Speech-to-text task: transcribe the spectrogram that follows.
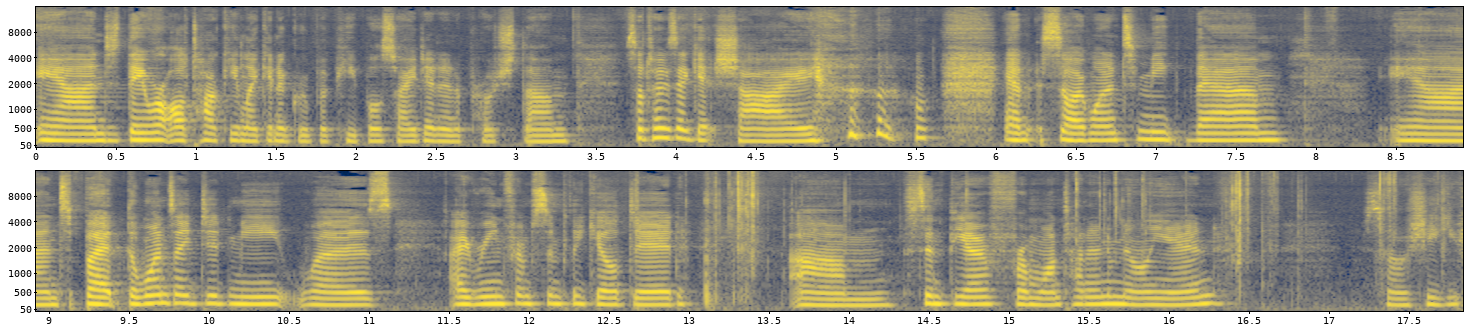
And they were all talking like in a group of people, so I didn't approach them. Sometimes I get shy. and so I wanted to meet them. And, but the ones I did meet was Irene from Simply Gilded, um, Cynthia from Wanton in a Million, so she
